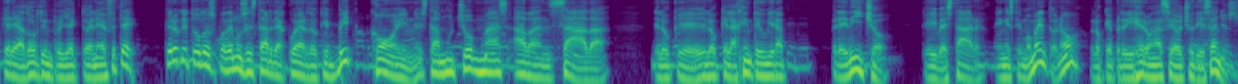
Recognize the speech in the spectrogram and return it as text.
creador de un proyecto NFT. Creo que todos podemos estar de acuerdo que Bitcoin está mucho más avanzada de lo que, lo que la gente hubiera predicho que iba a estar en este momento, ¿no? Lo que predijeron hace 8 o 10 años.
